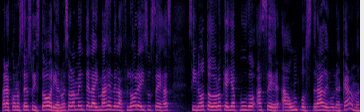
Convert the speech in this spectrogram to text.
para conocer su historia? No es solamente la imagen de las flores y sus cejas, sino todo lo que ella pudo hacer aún postrada en una cama.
